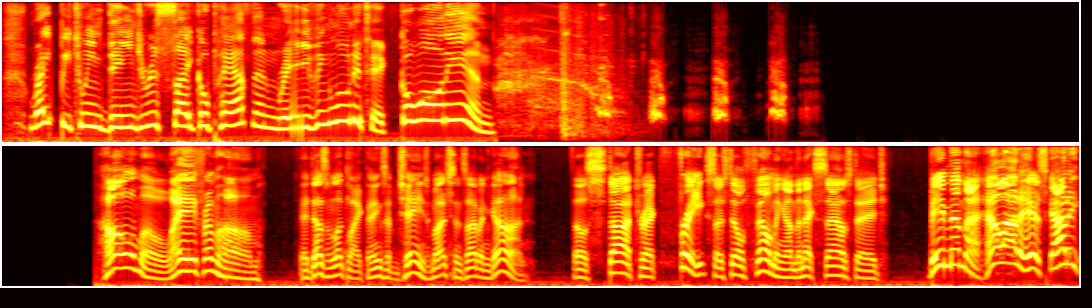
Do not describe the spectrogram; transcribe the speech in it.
right between dangerous psychopath and raving lunatic. Go on in. Home away from home. It doesn't look like things have changed much since I've been gone. Those Star Trek freaks are still filming on the next soundstage. Beam them the hell out of here, Scotty!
